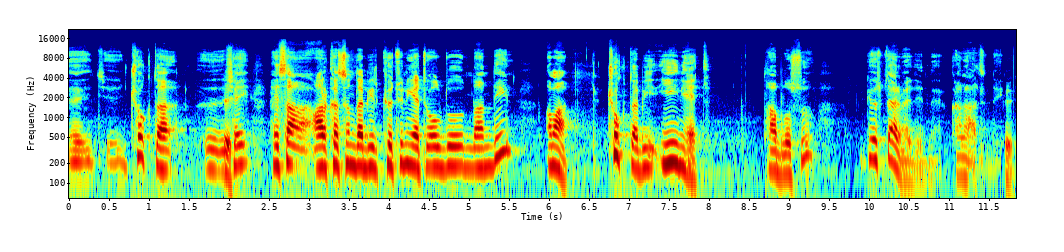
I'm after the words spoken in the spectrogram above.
e, çok da e, şey hesa arkasında bir kötü niyet olduğundan değil ama çok da bir iyi niyet tablosu göstermediğini kanaatindeyim. Peki.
